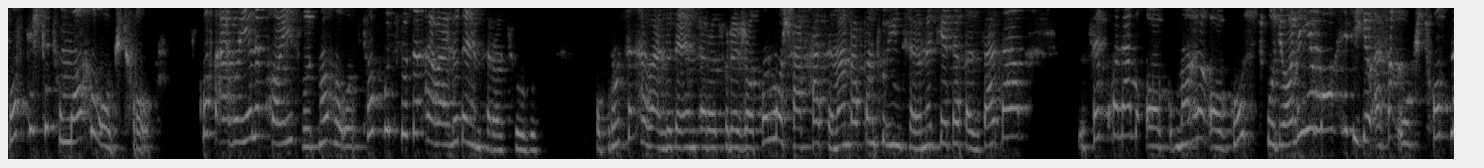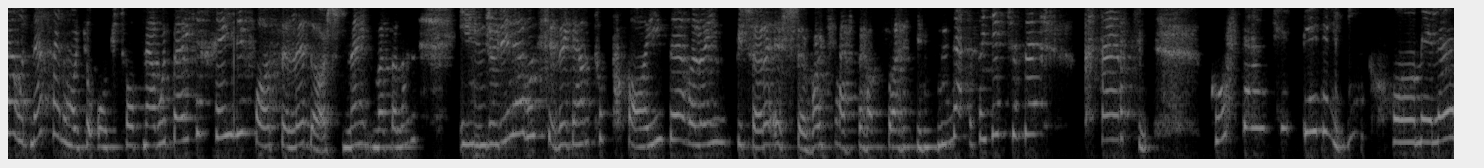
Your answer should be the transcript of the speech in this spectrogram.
گفتش که تو ماه اکتبر. گفت اوایل پاییز بود. ماه اکتبر بود روز تولد امپراتور بود. خب روز تولد امپراتور ژاپن مشخصه. من رفتم تو اینترنت یه دقیقه زدم. فکر کنم آگ... ماه آگوست بود. حالا یه ماه دیگه. اصلا اکتبر نبود. نه تنها که اکتبر نبود بلکه خیلی فاصله داشت. نه مثلا اینجوری نبود که بگم تو پاییزه حالا این بیچاره اشتباه اصلا نه اصلا یه چیز پرتی گفتم که ببین این کاملا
